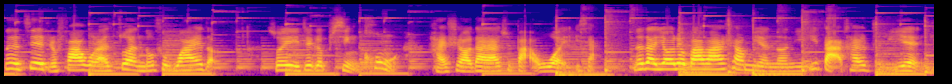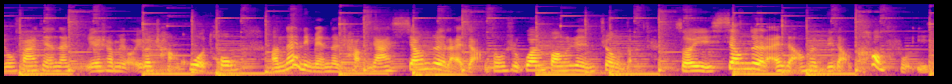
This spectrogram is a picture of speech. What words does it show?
那个戒指发过来钻都是歪的。所以这个品控还是要大家去把握一下。那在幺六八八上面呢，你一打开主页，你就发现在主页上面有一个厂货通啊，那里面的厂家相对来讲都是官方认证的，所以相对来讲会比较靠谱一些。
